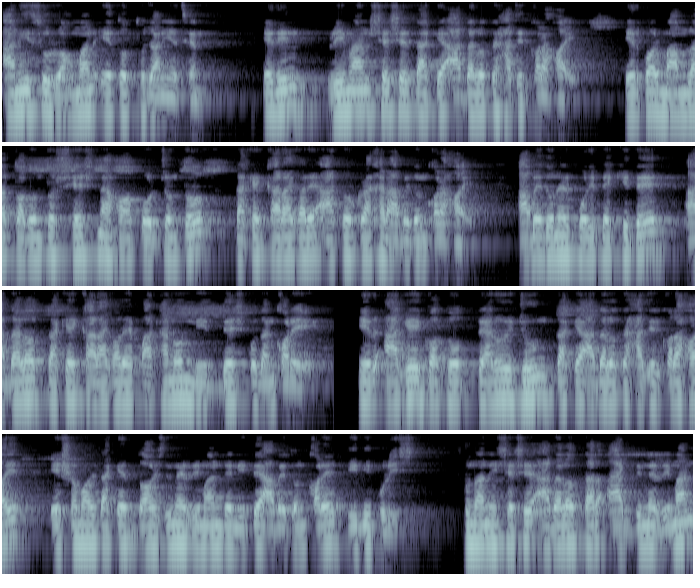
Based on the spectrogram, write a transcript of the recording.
আনিসুর রহমান এ তথ্য জানিয়েছেন। এদিন রিমান্ড শেষে তাকে আদালতে হাজির করা হয়। এরপর মামলার তদন্ত শেষ না হওয়া পর্যন্ত তাকে কারাগারে আটক রাখার আবেদন করা হয়। আবেদনের পরিপ্রেক্ষিতে আদালত তাকে কারাগারে পাঠানোর নির্দেশ প্রদান করে। এর আগে গত তেরোই জুন তাকে আদালতে হাজির করা হয়। এ সময় তাকে দশ দিনের রিমান্ডে নিতে আবেদন করে ডিবি পুলিশ। শুনানি শেষে আদালত তার আট দিনের রিমান্ড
